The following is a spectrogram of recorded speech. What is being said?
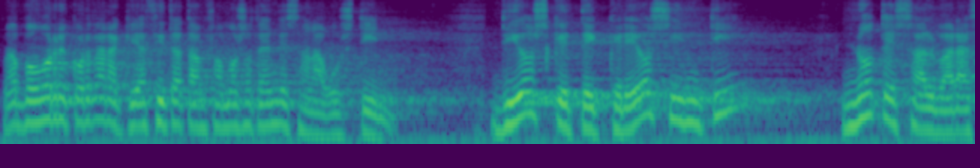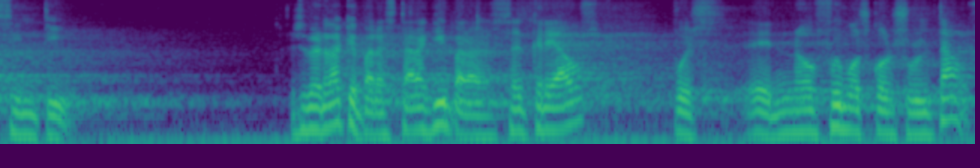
Podemos recordar aquella cita tan famosa también de San Agustín. Dios que te creó sin ti, no te salvará sin ti. Es verdad que para estar aquí, para ser creados, pues eh, no fuimos consultados.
